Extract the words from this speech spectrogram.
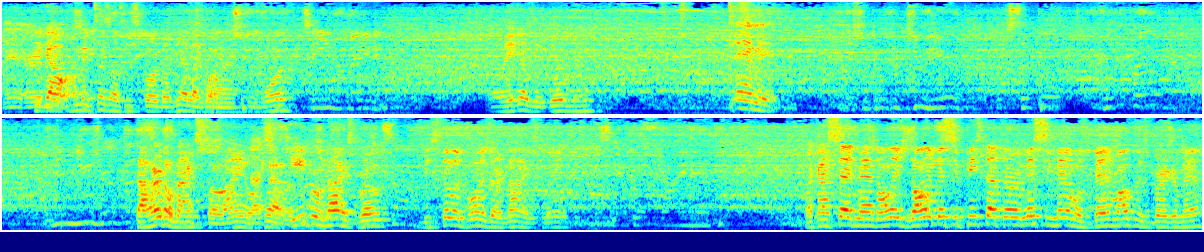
did He got how many touchdowns he scored though? He had like what? One. Just one. Oh, he guys are good, man. Damn it. That hurdle nice though. I ain't gonna That's cap. a- Hebrew nice, bro. These Steelers boys are nice, man. Like I said, man, the only the only missing piece that they were missing, man, was Ben Roethlisberger, man.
